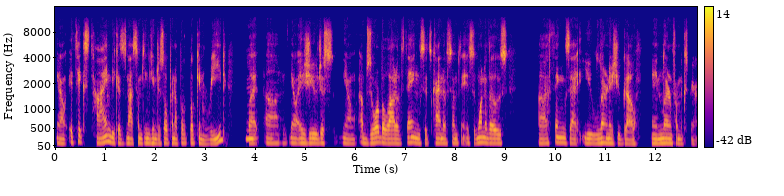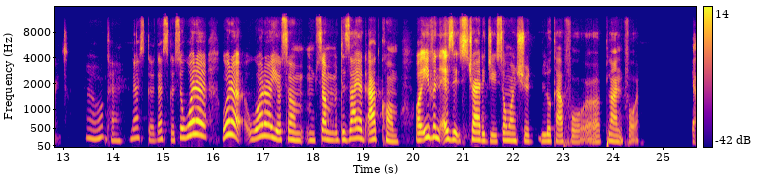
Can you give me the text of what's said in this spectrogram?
you know, it takes time because it's not something you can just open up a book and read. Mm-hmm. But um, you know, as you just you know absorb a lot of things, it's kind of something. It's one of those uh, things that you learn as you go and learn from experience. Oh, okay. That's good. That's good. So what are what are what are your some some desired outcome or even exit strategy someone should look out for or plan for? Yeah.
